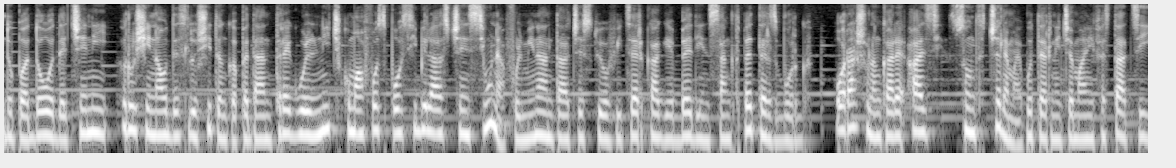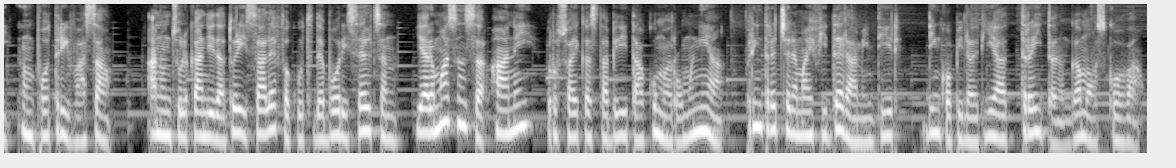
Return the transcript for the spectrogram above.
După două decenii, rușii n-au deslușit încă pe de-a întregul nici cum a fost posibilă ascensiunea fulminantă a acestui ofițer KGB din Sankt Petersburg, orașul în care azi sunt cele mai puternice manifestații împotriva sa. Anunțul candidaturii sale, făcut de Boris Eltsân, i-a rămas însă Anei, rusoaică stabilită acum în România, printre cele mai fidele amintiri din copilăria trăită lângă Moscova.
